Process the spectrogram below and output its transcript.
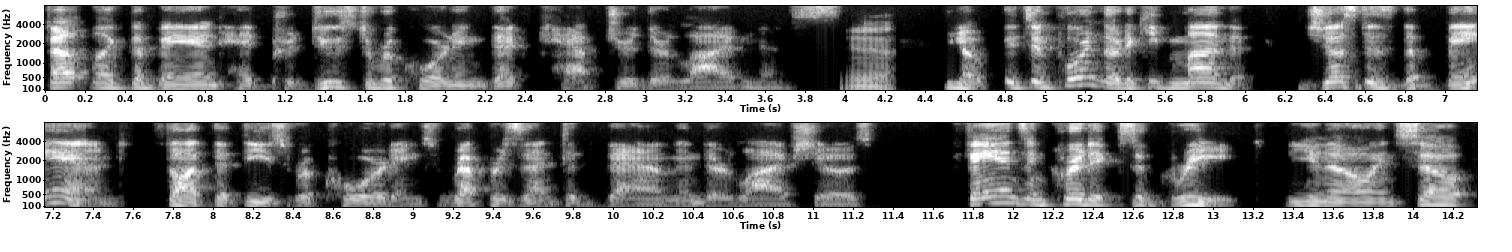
felt like the band had produced a recording that captured their liveness. Yeah. You know, it's important though to keep in mind that just as the band thought that these recordings represented them in their live shows, fans and critics agreed, you know, and so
